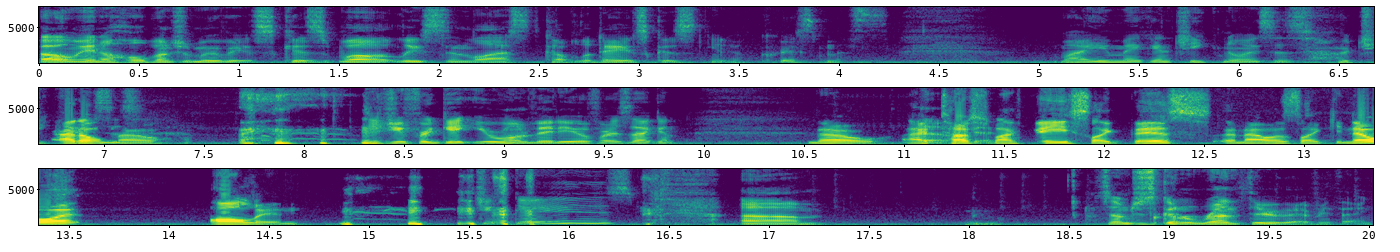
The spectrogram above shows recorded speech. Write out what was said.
oh, in a whole bunch of movies, because, well, at least in the last couple of days, because, you know, Christmas. Why are you making cheek noises or cheek I don't faces? know. Did you forget you were on video for a second? No, I Oh, touched okay. my face like this, and I was like, you know what? All in. Um, so I'm just gonna run through everything.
